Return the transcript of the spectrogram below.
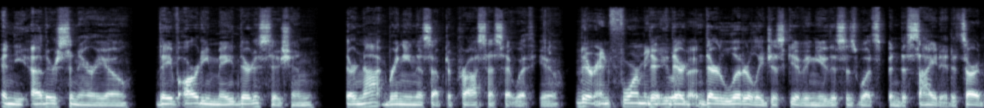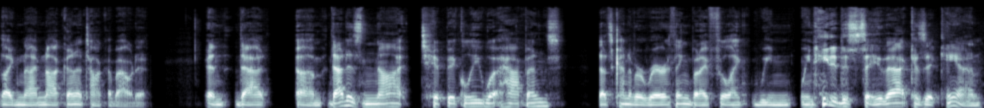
in the other scenario they've already made their decision they're not bringing this up to process it with you they're informing they're, you they're, they're literally just giving you this is what's been decided it's hard like i'm not going to talk about it and that um, that is not typically what happens that's kind of a rare thing, but I feel like we we needed to say that because it can.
